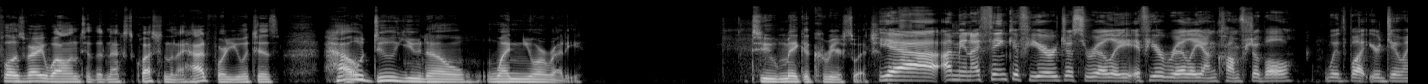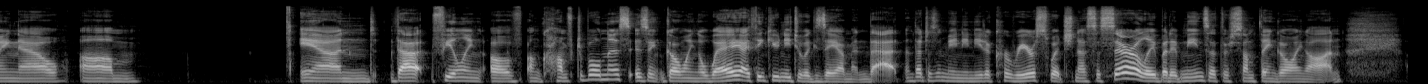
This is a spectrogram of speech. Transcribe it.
flows very well into the next question that I had for you, which is how do you know when you're ready? to make a career switch? Yeah, I mean, I think if you're just really, if you're really uncomfortable with what you're doing now, um, and that feeling of uncomfortableness isn't going away, I think you need to examine that. And that doesn't mean you need a career switch necessarily, but it means that there's something going on.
